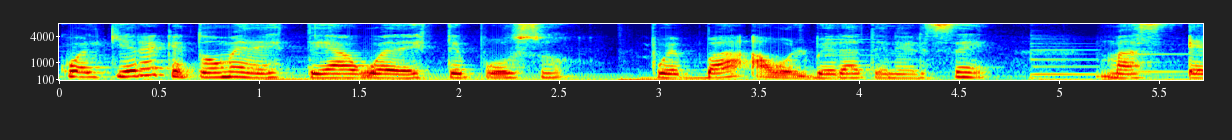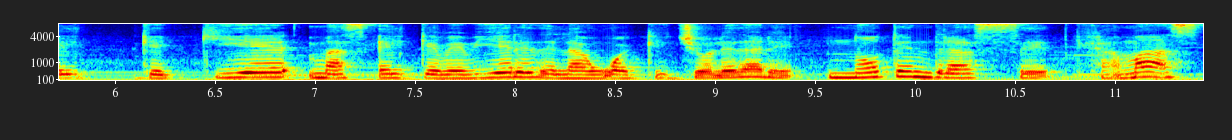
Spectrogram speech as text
cualquiera que tome de este agua, de este pozo, pues va a volver a tener sed, mas el que quiere, más el que bebiere del agua que yo le daré, no tendrá sed jamás,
